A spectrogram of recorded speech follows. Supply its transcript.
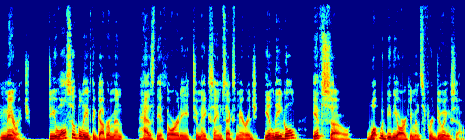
marriage. Do you also believe the government has the authority to make same sex marriage illegal? If so, what would be the arguments for doing so?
